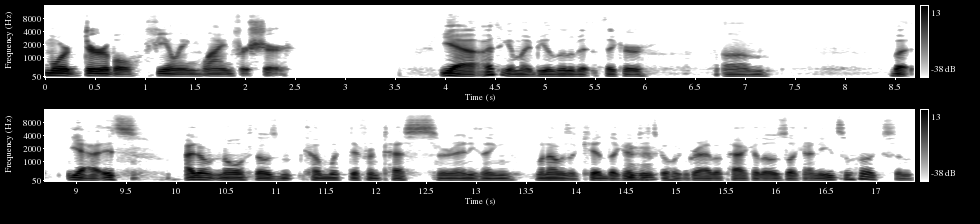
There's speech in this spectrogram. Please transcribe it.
more durable feeling line for sure. Yeah, I think it might be a little bit thicker. Um, but yeah, it's. I don't know if those come with different tests or anything. When I was a kid, like I Mhm. just go and grab a pack of those. Like I need some hooks, and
